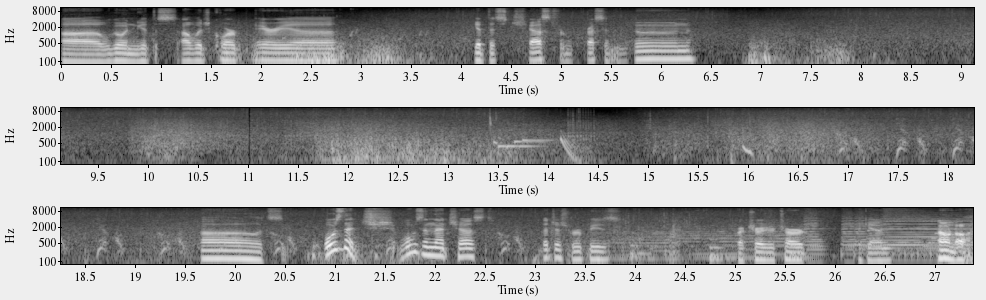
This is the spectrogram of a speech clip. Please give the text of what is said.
Uh, we'll go ahead and get the Salvage Corp area, get this chest from Crescent Moon. Uh, let's see. What was that? what was in that chest? Is that just rupees? Or treasure chart again? I don't know.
